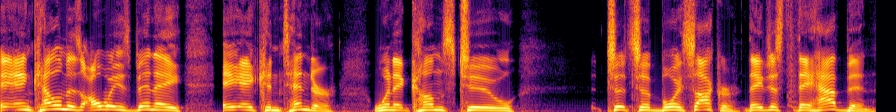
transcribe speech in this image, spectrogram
And Kellam has always been a, a, a contender when it comes to to to boys soccer. They just they have been.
